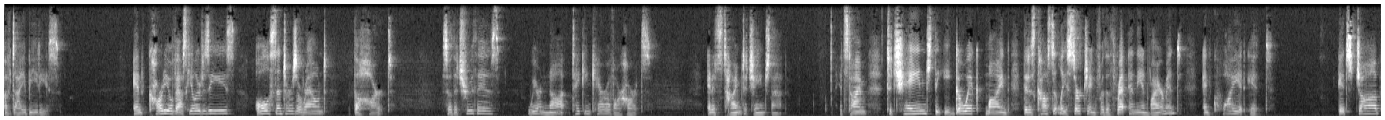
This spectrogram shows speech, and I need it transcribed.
of diabetes. And cardiovascular disease all centers around the heart. So the truth is, we are not taking care of our hearts. And it's time to change that. It's time to change the egoic mind that is constantly searching for the threat in the environment and quiet it. Its job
